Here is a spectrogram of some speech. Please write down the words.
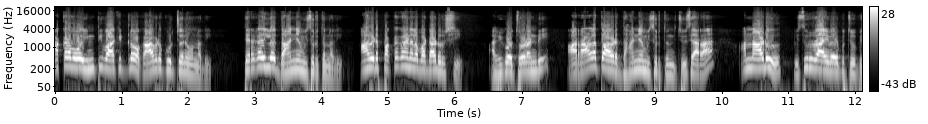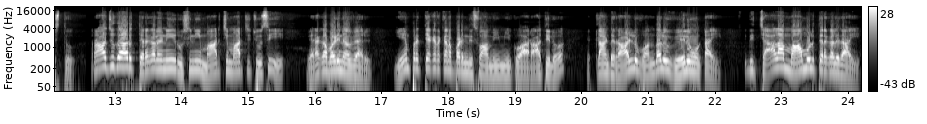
అక్కడ ఓ ఇంటి వాకిట్లో ఒక ఆవిడ కూర్చొని ఉన్నది. తిరగలిలో ధాన్యం విసురుతున్నది. ఆవిడ పక్కగా నిలబడ్డాడు ఋషి. అవిగో చూడండి ఆ రాళ్ళతో ఆవిడ ధాన్యం విసురుతుంది చూశారా? అన్నాడు విసురురాయి వైపు చూపిస్తూ. రాజుగారు తిరగలని ఋషిని మార్చి మార్చి చూసి విరగబడి నవ్వారు. ఏం ప్రత్యేకత కనపడింది స్వామి మీకు ఆ రాతిలో? ఇట్లాంటి రాళ్ళు వందలు వేలు ఉంటాయి. ఇది చాలా మామూలు తిరగలి రాయి.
